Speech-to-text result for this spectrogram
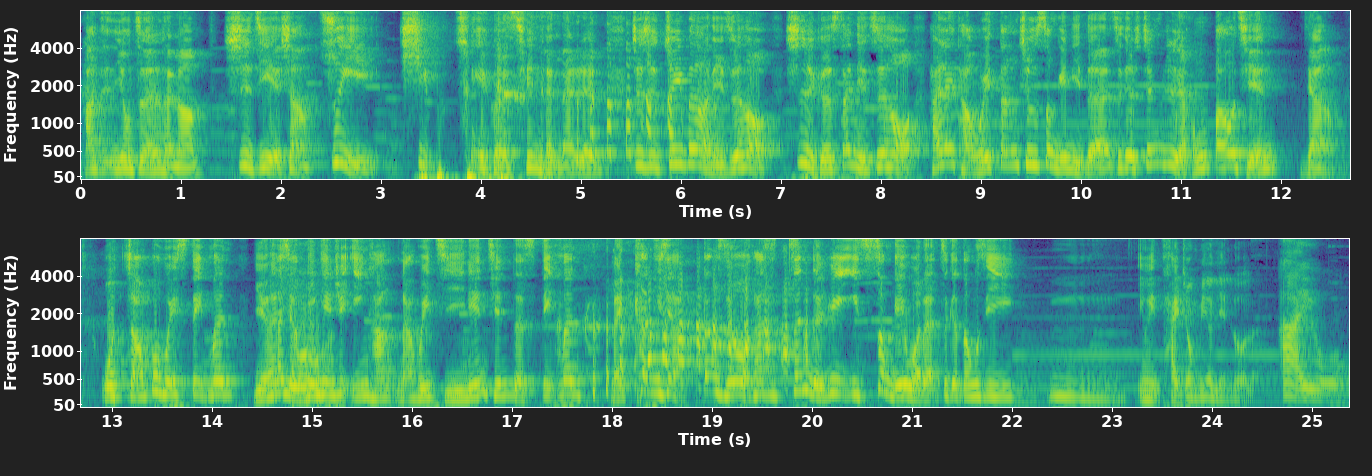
他用这很狠哦，世界上最 cheap 最恶心的男人，就是追不到你之后，事隔三年之后还来讨回当初送给你的这个生日红包钱，这样。我找不回 statement，也很想明天去银行拿回几年前的 statement 来看一下，当时候他是真的愿意送给我的这个东西。嗯，因为太久没有联络了，哎呦，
